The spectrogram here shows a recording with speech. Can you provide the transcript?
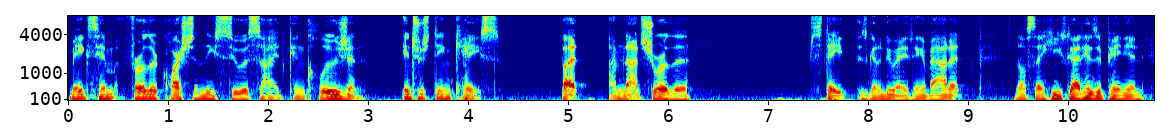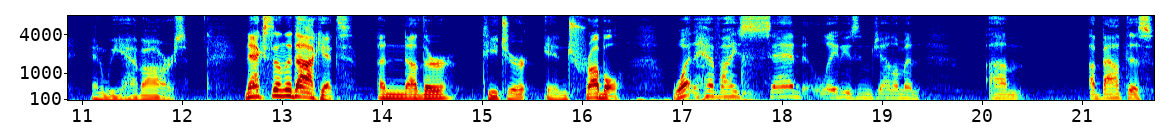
makes him further question the suicide conclusion. Interesting case, but I'm not sure the state is going to do anything about it. They'll say he's got his opinion and we have ours. Next on the docket, another teacher in trouble. What have I said, ladies and gentlemen, um, about this?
